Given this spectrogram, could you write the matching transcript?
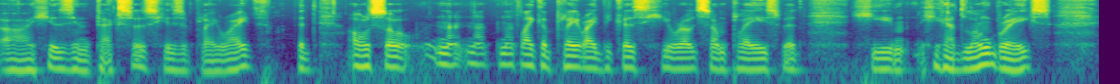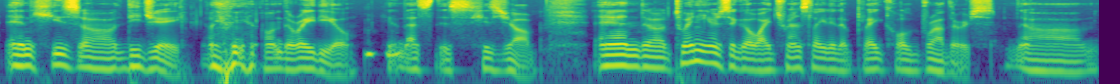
Uh, he's in Texas. He's a playwright, but also not not not like a playwright because he wrote some plays, but he he had long breaks, and he's a DJ on the radio. That's this his job. And uh, 20 years ago, I translated a play called Brothers, um,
